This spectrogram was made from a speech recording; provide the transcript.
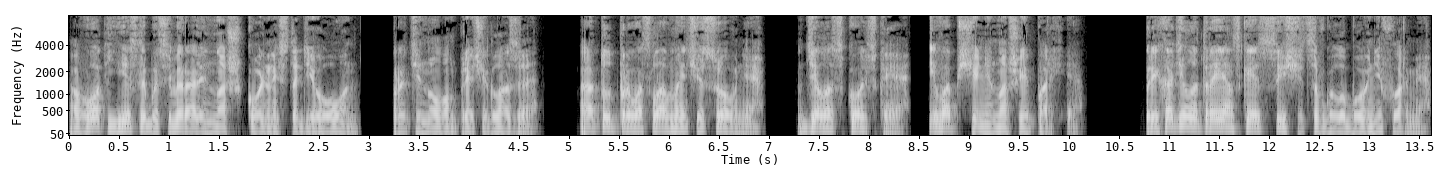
«Вот если бы собирали наш школьный стадион», — протянул он, пряча глаза. «А тут православная часовня. Дело скользкое и вообще не наша епархия». Приходила троянская сыщица в голубой униформе.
